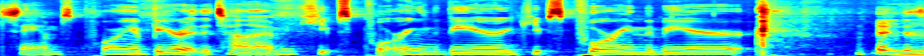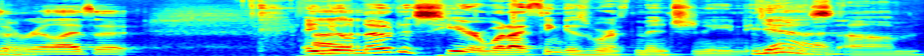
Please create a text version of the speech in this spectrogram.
Sam's pouring a beer at the time. He keeps pouring the beer and keeps pouring the beer and doesn't Mm-hmm. realize it. And you'll notice here what I think is worth mentioning Uh, Yeah. is um,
